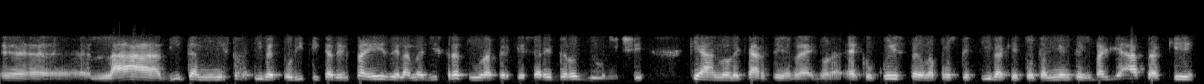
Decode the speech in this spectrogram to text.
eh, la vita amministrativa e politica del Paese e la magistratura perché sarebbero gli unici che hanno le carte in regola. Ecco, questa è una prospettiva che è totalmente sbagliata, che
